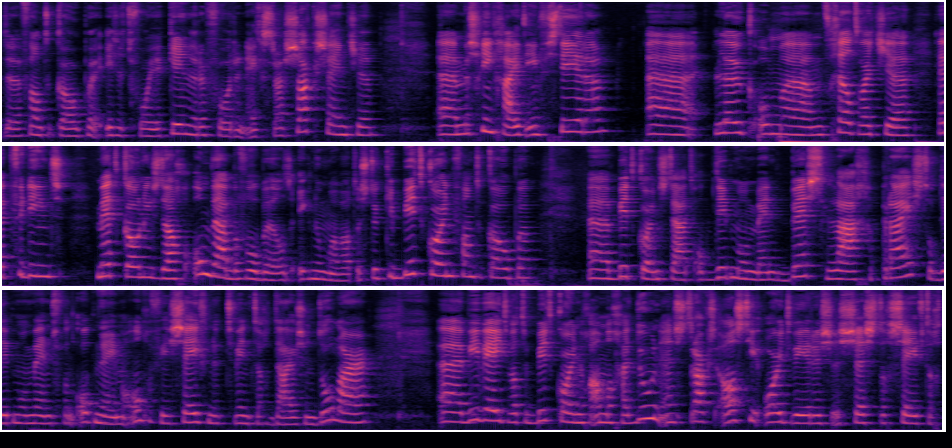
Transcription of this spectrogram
de, van te kopen? Is het voor je kinderen voor een extra zakcentje? Uh, misschien ga je het investeren. Uh, leuk om uh, het geld wat je hebt verdiend met Koningsdag, om daar bijvoorbeeld, ik noem maar wat, een stukje bitcoin van te kopen. Uh, Bitcoin staat op dit moment best laag geprijsd. Op dit moment van opnemen ongeveer 27.000 dollar. Uh, wie weet wat de Bitcoin nog allemaal gaat doen. En straks, als die ooit weer eens 60, 70,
